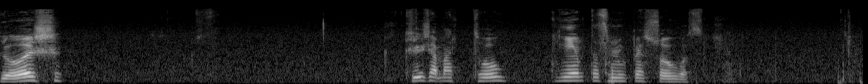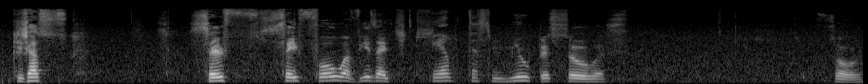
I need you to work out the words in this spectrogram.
Que hoje que já matou 500 mil pessoas. Que já ceifou a vida de 500 mil pessoas. pessoas.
